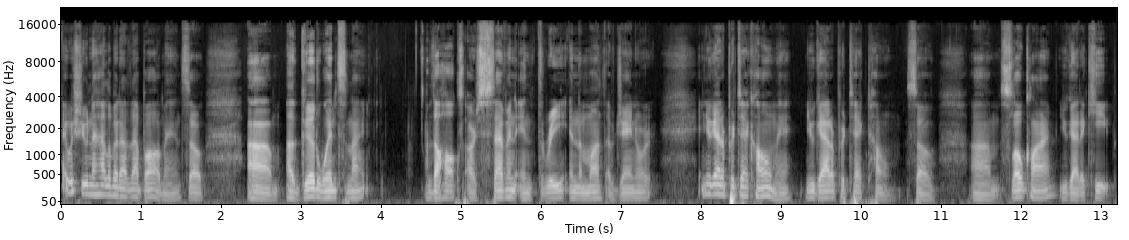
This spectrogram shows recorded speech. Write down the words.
They were shooting the hell of it out of that ball, man. So, um, a good win tonight. The Hawks are seven and three in the month of January, and you got to protect home, man. You got to protect home. So, um, slow climb. You got to keep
